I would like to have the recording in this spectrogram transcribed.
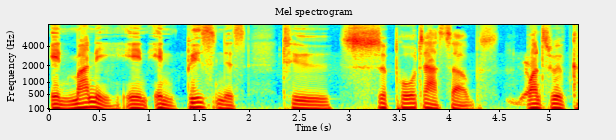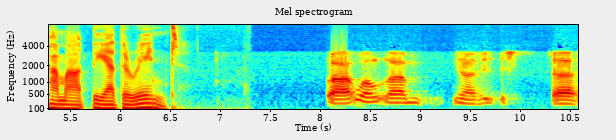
in money in in business to support ourselves Yeah. once we've come out the other end. Uh, well, um, you know, uh,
